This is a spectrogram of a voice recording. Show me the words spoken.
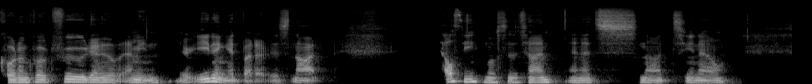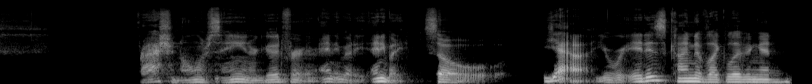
quote unquote food. And i mean they're eating it but it's not healthy most of the time. And it's not you know rational or sane or good for anybody anybody. So yeah you're it is kind of like living in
